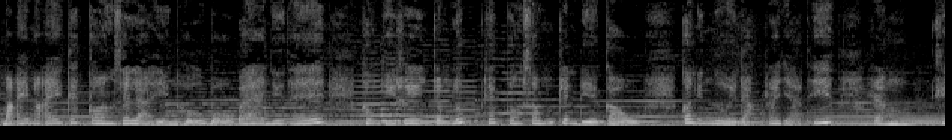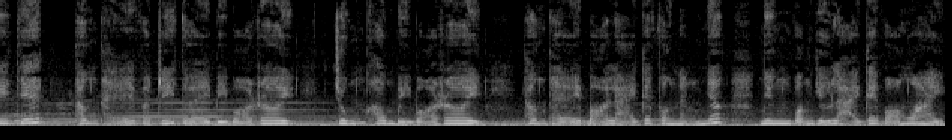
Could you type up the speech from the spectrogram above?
Mãi mãi các con sẽ là hiện hữu bộ ba như thế. Không chỉ riêng trong lúc các con sống trên địa cầu. Có những người đặt ra giả thiết rằng khi chết thân thể và trí tuệ bị bỏ rơi, chúng không bị bỏ rơi. Thân thể bỏ lại cái phần nặng nhất, nhưng vẫn giữ lại cái vỏ ngoài.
